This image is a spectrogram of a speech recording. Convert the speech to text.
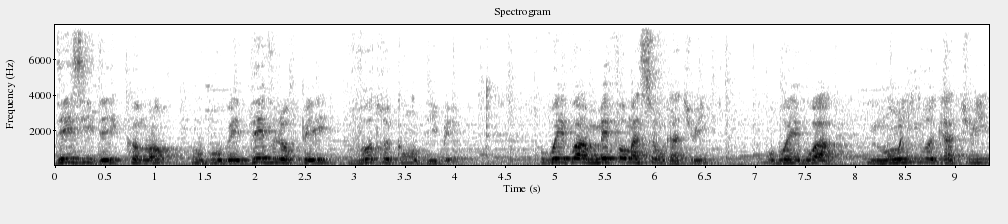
des idées comment vous pouvez développer votre compte d'eBay. Vous pouvez voir mes formations gratuites. Vous pouvez voir mon livre gratuit.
